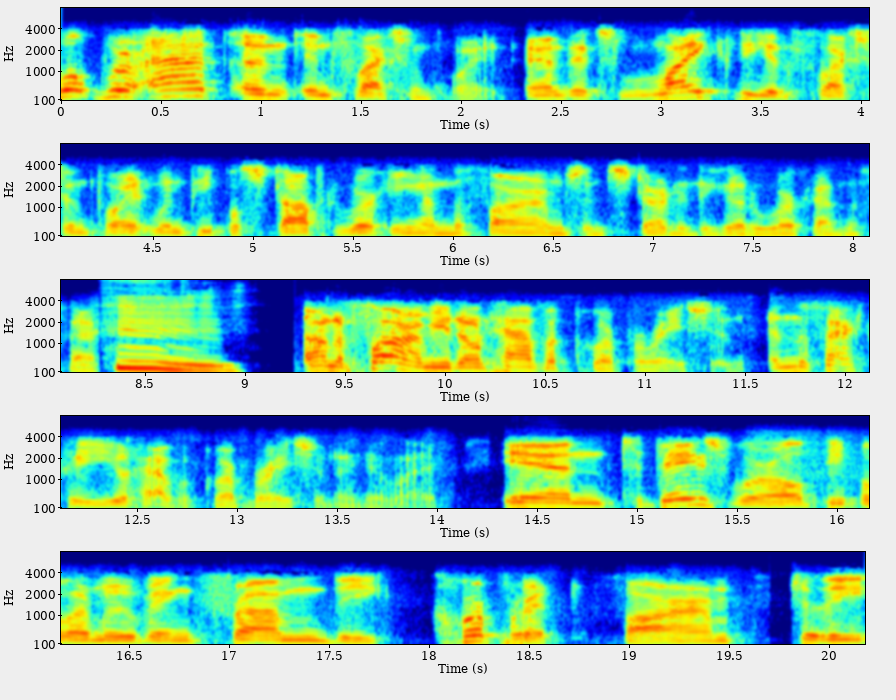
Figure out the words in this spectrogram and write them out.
Well, we're at an inflection point, and it's like the inflection point when people stopped working on the farms and started to go to work on the factory. Hmm. On a farm, you don't have a corporation. In the factory, you have a corporation in your life. In today's world, people are moving from the corporate farm to the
